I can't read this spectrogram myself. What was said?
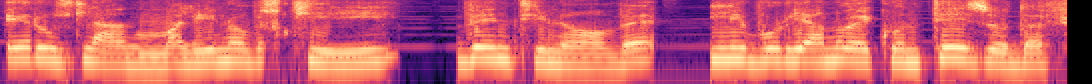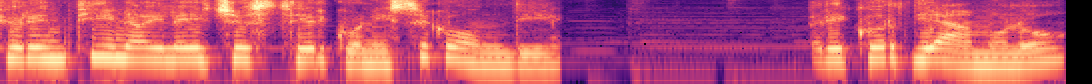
e Ruslan Malinovski, 29, Liburiano è conteso da Fiorentina e Leicester con i secondi. Ricordiamolo,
